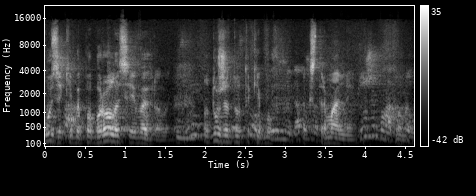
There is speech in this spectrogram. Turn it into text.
Гузь, які би поборолися і виграли. Ну дуже ду- такий був екстремальний момент.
